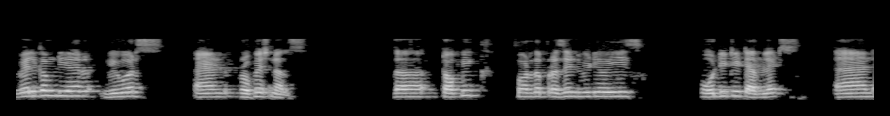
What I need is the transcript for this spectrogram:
Welcome dear viewers and professionals. The topic for the present video is ODT tablets and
